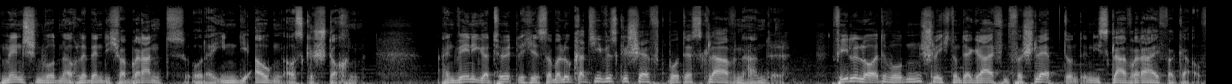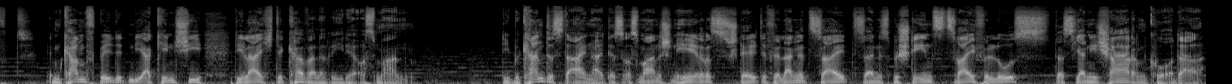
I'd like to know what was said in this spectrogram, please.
Menschen wurden auch lebendig verbrannt oder ihnen die Augen ausgestochen. Ein weniger tödliches, aber lukratives Geschäft bot der Sklavenhandel. Viele Leute wurden schlicht und ergreifend verschleppt und in die Sklaverei verkauft. Im Kampf bildeten die Akinci die leichte Kavallerie der Osmanen. Die bekannteste Einheit des osmanischen Heeres stellte für lange Zeit seines Bestehens zweifellos das Janischarenkorps dar.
